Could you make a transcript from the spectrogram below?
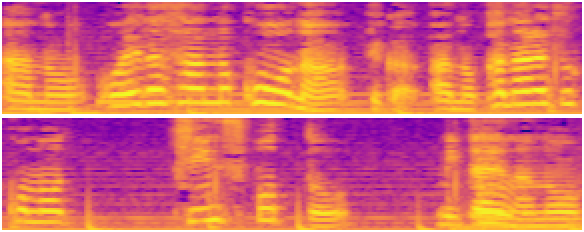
うん。あの、小枝さんのコーナーってか、あの、必ずこの、チンスポットみたいなの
